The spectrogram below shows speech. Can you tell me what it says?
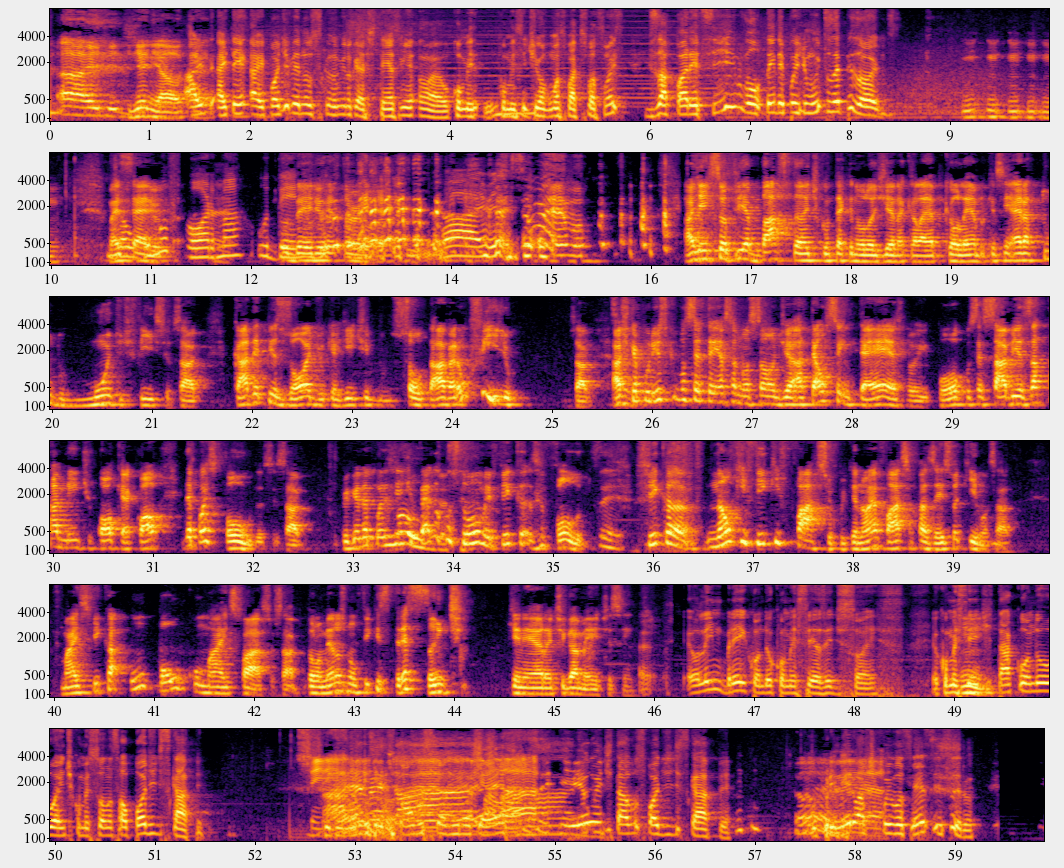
Ai, gente, genial. aí, aí, tem- aí pode ver nos no Minocast, tem as minhas, ó, eu come, comecei tinha algumas participações, desapareci e voltei depois de muitos episódios. Hum, hum, hum. Mas de sério, alguma forma, o o Daniel Daniel retornou. Ai, meu Deus. Mesmo. A gente sofria bastante com tecnologia naquela época. Eu lembro que assim, era tudo muito difícil, sabe? Cada episódio que a gente soltava era um filho, sabe? Acho que é por isso que você tem essa noção de até o centésimo e pouco, você sabe exatamente qual que é qual. Depois foda-se, sabe? Porque depois a gente pega o costume e fica. Sim. Fica. Não que fique fácil, porque não é fácil fazer isso aqui, moçada. Mas fica um pouco mais fácil, sabe? Pelo menos não fica estressante que nem era antigamente, assim. Eu lembrei quando eu comecei as edições. Eu comecei Hum. a editar quando a gente começou a lançar o pod de escape. Sim. Ah, é Eu editava os verdade. Caminocasts e eu editava os pod de escape. Então, O primeiro é. acho que foi você, Cícero.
